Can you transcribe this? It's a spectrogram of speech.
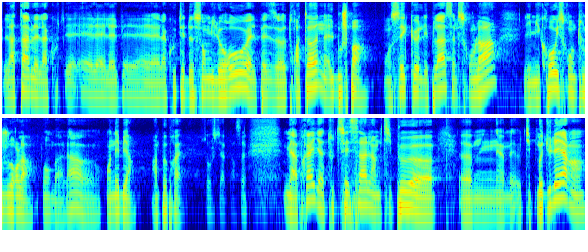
la table, elle a, coûté, elle, a coûté 200 000 euros, elle pèse 3 tonnes, elle bouge pas. On sait que les places, elles seront là, les micros, ils seront toujours là. Bon, bah là, on est bien, à peu près. Mais après, il y a toutes ces salles un petit peu euh, euh, type modulaire, hein,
